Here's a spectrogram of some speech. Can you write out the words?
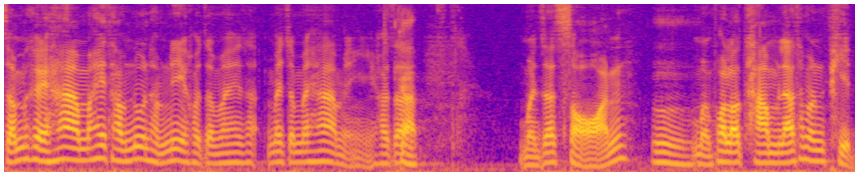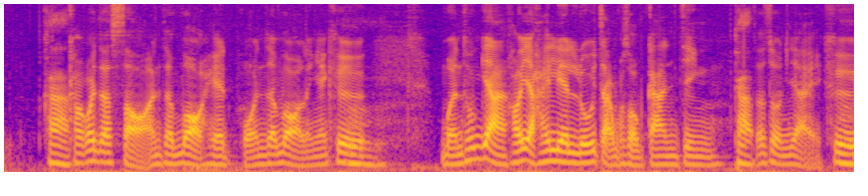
จะไม่เคยห้ามไม่ให้ทำนู่นทำนี่เขาจะไม่ให้ไม่จะไม่ห้ามอย่างนี้เขาจะครับเหมือนจะสอนอืมเหมือนพอเราทำแล้วถ้ามันผิดครับเขาก็จะสอนจะบอกเหตุผลจะบอกอะไรเงี้ยคืออมเหมือนทุกอย่างเขาอยากให้เรียนรู้จากประสบการณ์จริงครับซะส่วนใหญ่คืออ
